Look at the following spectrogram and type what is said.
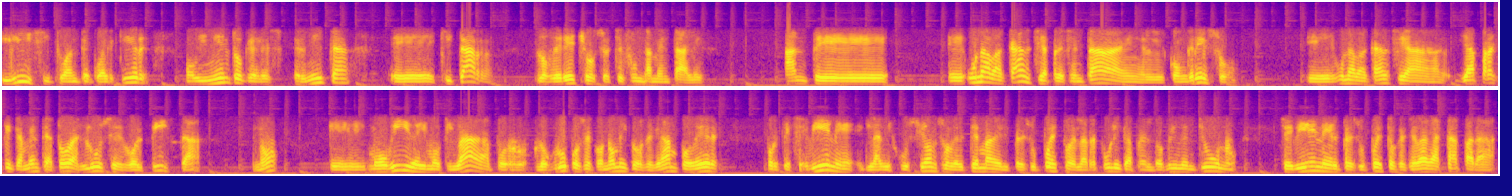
ilícito, ante cualquier movimiento que les permita eh, quitar los derechos este, fundamentales. Ante eh, una vacancia presentada en el Congreso, eh, una vacancia ya prácticamente a todas luces golpista, ¿no? Eh, movida y motivada por los grupos económicos de gran poder, porque se viene la discusión sobre el tema del presupuesto de la República para el 2021, se viene el presupuesto que se va a gastar para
